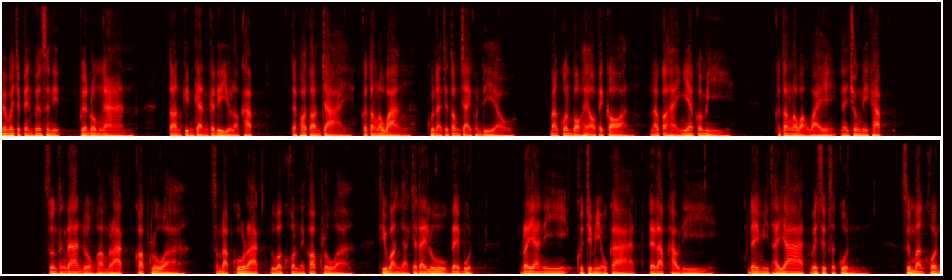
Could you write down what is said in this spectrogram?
ไม่ว่าจะเป็นเพื่อนสนิทเพื่อนร่วมงาน ตอนกินกันก็ดีอยู่หรอกครับ แต่พอตอนจ่ายก็ต้องระวัง คุณอาจจะต้องจ่ายคนเดียว บางคนบอกให้ออกไปก่อน แล้วก็หายเงียบก็มี ก็ต้องระวังไว้ในช่วงนี้ครับ ส่วนทางด้านดวงความรัก ครอบครัวสำหรับคู่รักหรือว่าคนในครอบครัว ที่หวังอยากจะได้ลูกได้บุตร ระยะนี้คุณจะมีโอกาสได้รับข่าวดี ได้มีทายาทไว้สืบสกุล ซึ่งบางคน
